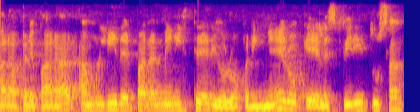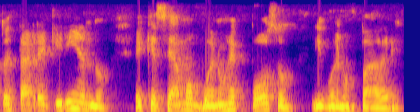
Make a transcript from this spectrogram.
para preparar a un líder para el ministerio, lo primero que el Espíritu Santo está requiriendo es que seamos buenos esposos y buenos padres.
